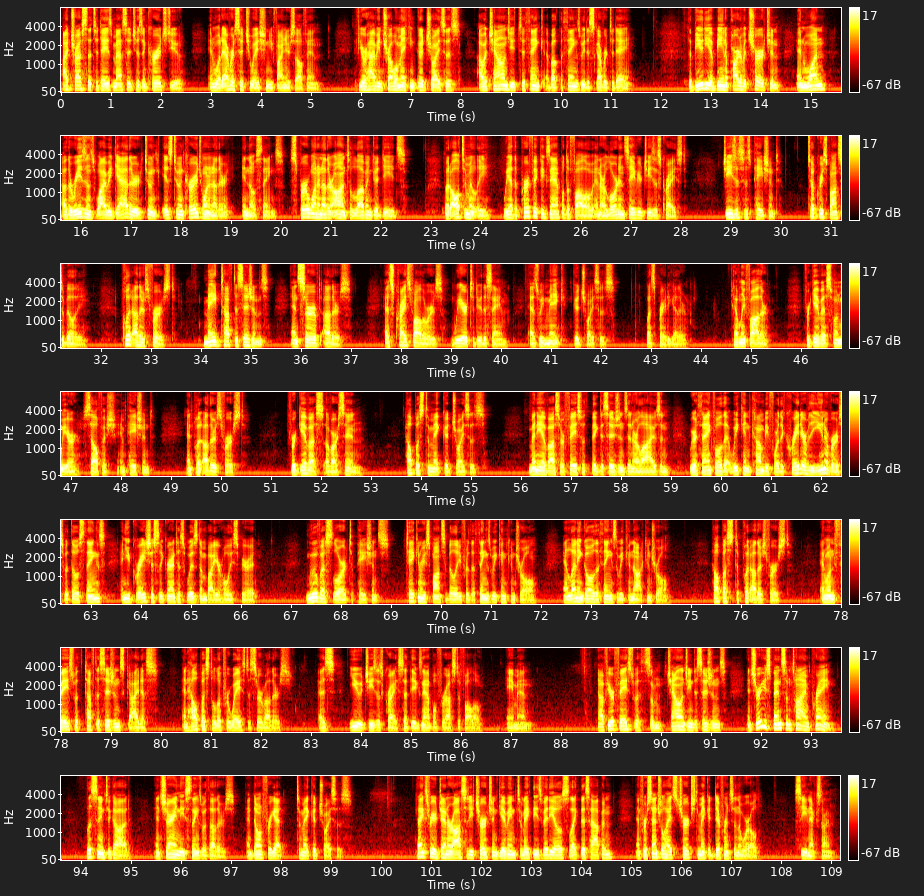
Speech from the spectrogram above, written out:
I trust that today's message has encouraged you in whatever situation you find yourself in. If you're having trouble making good choices, I would challenge you to think about the things we discovered today. The beauty of being a part of a church and, and one of the reasons why we gather to, is to encourage one another in those things, spur one another on to love and good deeds. But ultimately, we have the perfect example to follow in our Lord and Savior Jesus Christ Jesus is patient, took responsibility, put others first, made tough decisions, and served others. As Christ followers, we are to do the same as we make good choices. Let's pray together. Heavenly Father, forgive us when we are selfish, impatient, and put others first. Forgive us of our sin. Help us to make good choices. Many of us are faced with big decisions in our lives, and we are thankful that we can come before the Creator of the universe with those things, and you graciously grant us wisdom by your Holy Spirit. Move us, Lord, to patience, taking responsibility for the things we can control, and letting go of the things that we cannot control. Help us to put others first, and when faced with tough decisions, guide us, and help us to look for ways to serve others. As you, Jesus Christ, set the example for us to follow. Amen. Now, if you're faced with some challenging decisions, ensure you spend some time praying, listening to God, and sharing these things with others. And don't forget to make good choices. Thanks for your generosity, church, and giving to make these videos like this happen, and for Central Heights Church to make a difference in the world. See you next time.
